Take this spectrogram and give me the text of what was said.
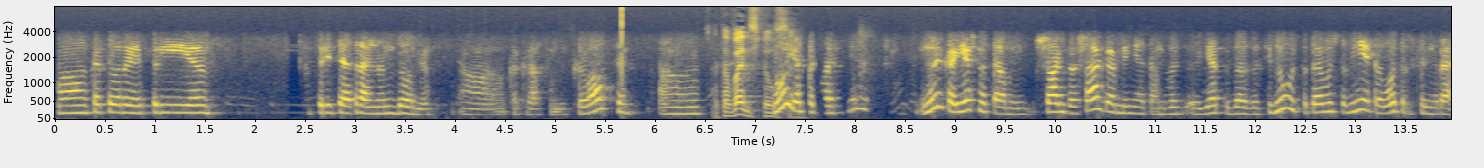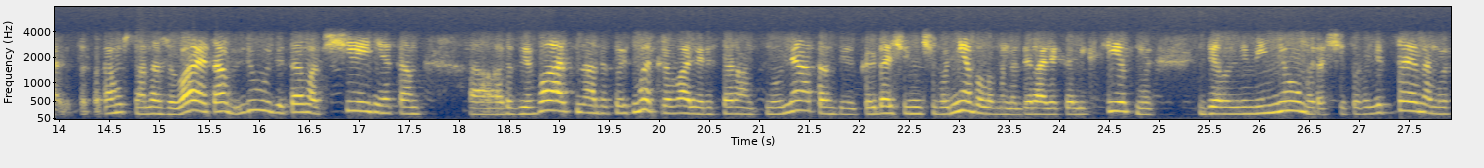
который при, при театральном доме как раз он открывался. А, Это Венспилс. Ну, я согласилась. Ну и, конечно, там шаг за шагом меня там, я туда затянулась, потому что мне эта отрасль нравится, потому что она живая, там люди, там общение, там а, развивать надо. То есть мы открывали ресторан с нуля, там, когда еще ничего не было, мы набирали коллектив, мы делали меню, мы рассчитывали цены, мы...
